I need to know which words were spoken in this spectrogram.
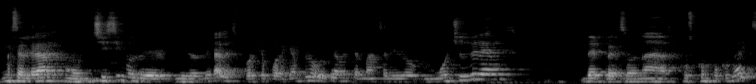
me saldrán muchísimos videos virales, porque por ejemplo, últimamente me han salido muchos videos de personas pues con pocos likes.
